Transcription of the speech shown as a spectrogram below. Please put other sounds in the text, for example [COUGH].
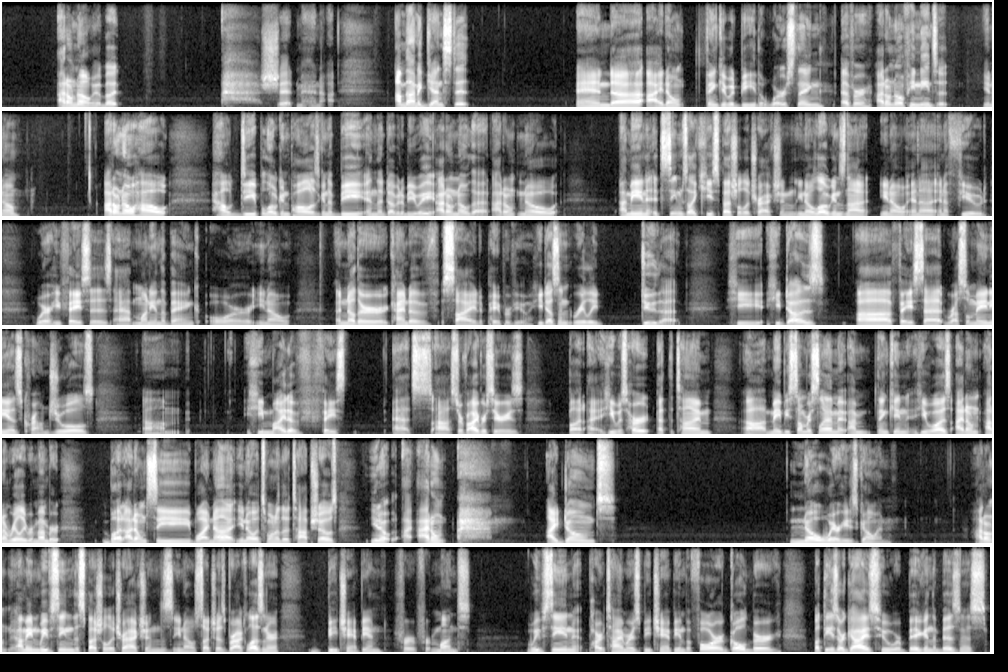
I don't know, but [SIGHS] shit, man, I, I'm not against it, and uh, I don't think it would be the worst thing ever. I don't know if he needs it. You know, I don't know how how deep Logan Paul is going to be in the WWE. I don't know that. I don't know I mean, it seems like he's special attraction. You know, Logan's not, you know, in a in a feud where he faces at Money in the Bank or, you know, another kind of side pay-per-view. He doesn't really do that. He he does uh, face at WrestleMania's Crown Jewels. Um, he might have faced at uh, Survivor Series, but I, he was hurt at the time. Uh, maybe SummerSlam. I'm thinking he was. I don't. I don't really remember, but I don't see why not. You know, it's one of the top shows. You know, I, I don't. [SIGHS] I don't know where he's going. I don't. I mean, we've seen the special attractions. You know, such as Brock Lesnar be champion for for months. We've seen part timers be champion before Goldberg, but these are guys who were big in the business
